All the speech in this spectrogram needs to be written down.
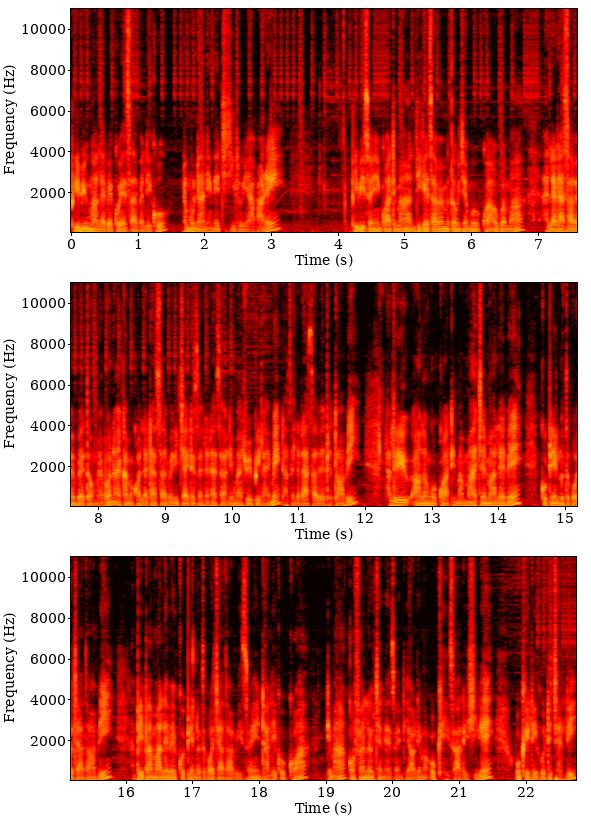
preview မှာလည်းပဲ query server လေးကိုနမူနာအနေနဲ့ကြည့်ကြည့်လို့ရပါတယ် ပြီးပြီဆိုရင်ကွာဒီမှာ legal server မတုံချင်ဘူးကွာဥပမာ letter server ပဲတုံမယ်ပေါ့နော်အခါမှာကွာ letter server လေးကြိုက်တယ်ဆိုရင် letter server လေးမှာရွေးပေးလိုက်မယ်ဒါဆို letter server ဖြစ်သွားပြီဒါလေးအားလုံးကိုကွာဒီမှာ margin မှာလည်းပဲကိုပြင်လို့သဘောကျသွားပြီ paper မှာလည်းပဲကိုပြင်လို့သဘောကျသွားပြီဆိုရင်ဒါလေးကိုကွာဒီမှာ confirm လုပ်ချင်တယ်ဆိုရင်ဒီအောက်လေးမှာ okay စာလေးရှိတယ် okay လေးကိုတစ်ချက်လေး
